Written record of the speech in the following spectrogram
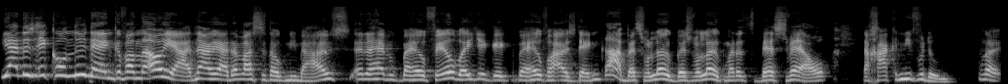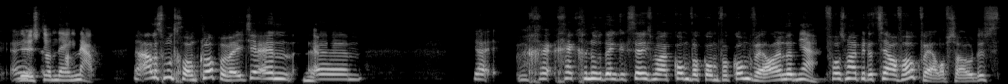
Ja, dus ik kon nu denken van, oh ja, nou ja, dan was het ook niet mijn huis. En dan heb ik bij heel veel, weet je, ik, bij heel veel huis denk, ah, best wel leuk, best wel leuk. Maar dat is best wel, daar ga ik het niet voor doen. Nee. en- Dus dan denk ik, nou, Nou, alles moet gewoon kloppen, weet je. En Ja. ja, ja ge- gek genoeg denk ik steeds maar, kom wel, kom wel, kom wel. En dat, Ja. volgens mij heb je dat zelf ook wel of zo. Dus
